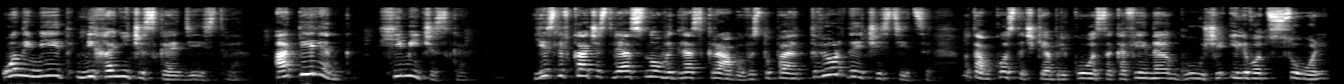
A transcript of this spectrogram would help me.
он имеет механическое действие, а пилинг – химическое. Если в качестве основы для скраба выступают твердые частицы, ну там косточки абрикоса, кофейная гуща или вот соль,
